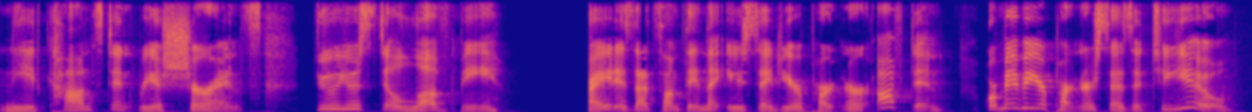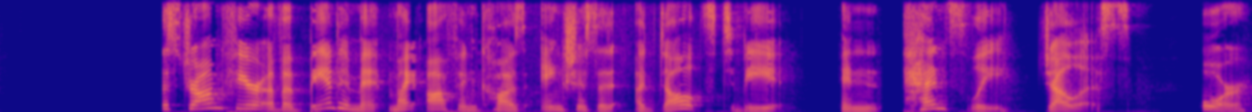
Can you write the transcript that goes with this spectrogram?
need constant reassurance. Do you still love me? Right? Is that something that you say to your partner often? Or maybe your partner says it to you. The strong fear of abandonment might often cause anxious adults to be intensely jealous or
